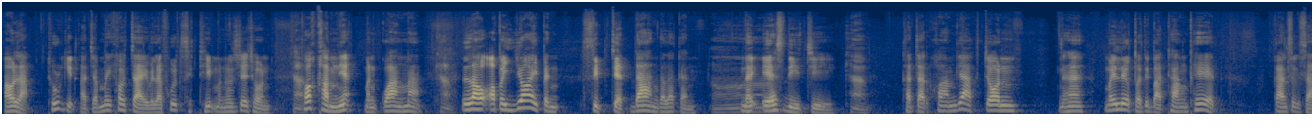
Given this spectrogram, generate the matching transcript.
เอาละธุรกิจอาจจะไม่เข้าใจเวลาพูดสิทธิมนุษยชนครับเพราะคำเนี้ยมันกว้างมากครับเราเอาไปย่อยเป็น 17 ด้านก็แล้วกันอ๋อใน SDG ครับขจัดความยากจนนะฮะไม่เลือกปฏิบัติทางเพศ การศึกษา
